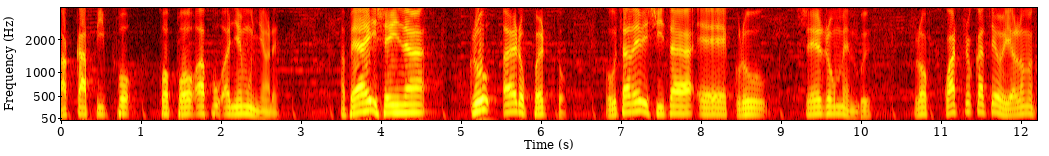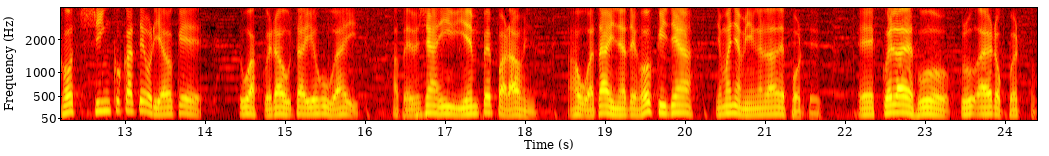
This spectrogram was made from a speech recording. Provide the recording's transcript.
acá pipo, popo, apu, añe muñare. A pegar y se ina Cruz Aeropuerto. Gusta de visita eh, Cruz Cerro Membu. Los cuatro categorías, a lo mejor cinco categorías que tú afuera gusta ir a jugar ahí. A veces ahí bien preparados. A jugar ahí, te hockey ya, ya mañana bien en la deporte. Escuela de Juego, Cruz Aeropuerto.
